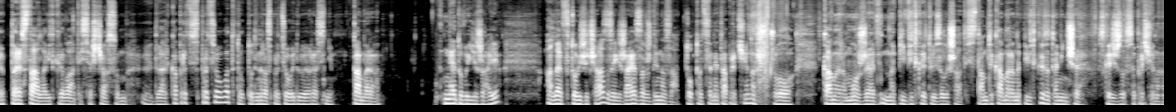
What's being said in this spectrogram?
Е, Перестала відкриватися з часом е, дверка спрацьовувати, тобто один раз працьовує, другий раз ні. Камера не довиїжджає, але в той же час заїжджає завжди назад. Тобто це не та причина, що камера може напіввідкритою залишатись. Там, де камера напіввідкрита, там інша, скоріш за все, причина.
